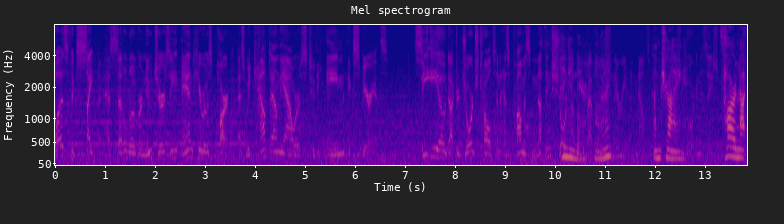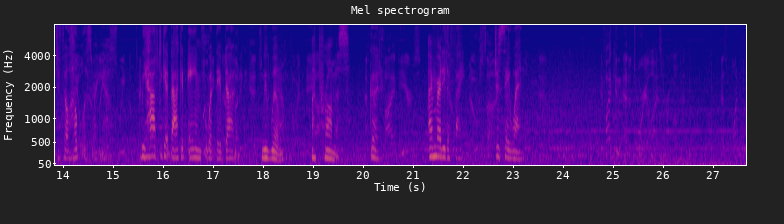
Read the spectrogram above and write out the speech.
buzz of excitement has settled over New Jersey and Heroes Park as we count down the hours to the AIM experience. CEO Dr. George Tarleton has promised nothing short Hang in of there, a all right? revolutionary announcement. I'm trying. It's hard not to feel helpless right now. latest suite of We have to get back at AIM for what they've done. We will. I promise. Good. I'm ready to fight. Just say when. If I can editorialize for a moment, as one who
